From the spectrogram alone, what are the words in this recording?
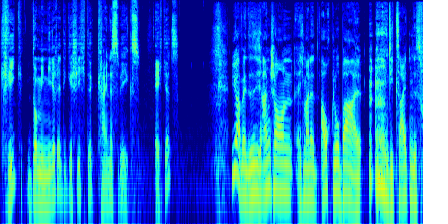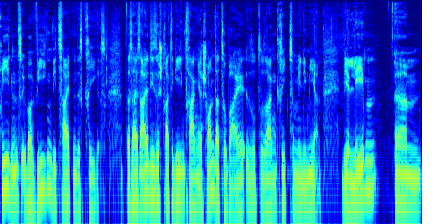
Krieg dominiere die Geschichte keineswegs. Echt jetzt? Ja, wenn Sie sich anschauen, ich meine, auch global, die Zeiten des Friedens überwiegen die Zeiten des Krieges. Das heißt, all diese Strategien tragen ja schon dazu bei, sozusagen Krieg zu minimieren. Wir leben ähm,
